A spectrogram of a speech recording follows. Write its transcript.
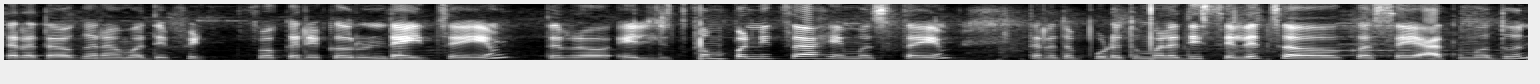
तर आता घरामध्ये फिट वगैरे करून द्यायचं आहे तर एल जीच कंपनीचं आहे मस्त आहे. तर आता पुढे तुम्हाला दिसेलच कसं आहे आतमधून.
